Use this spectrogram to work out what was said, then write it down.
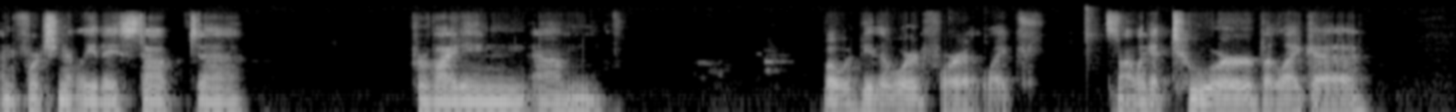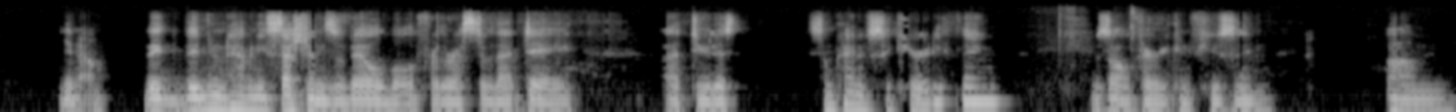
unfortunately, they stopped uh, providing um, what would be the word for it? Like it's not like a tour, but like a you know they they didn't have any sessions available for the rest of that day uh, due to some kind of security thing. It was all very confusing. Um,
